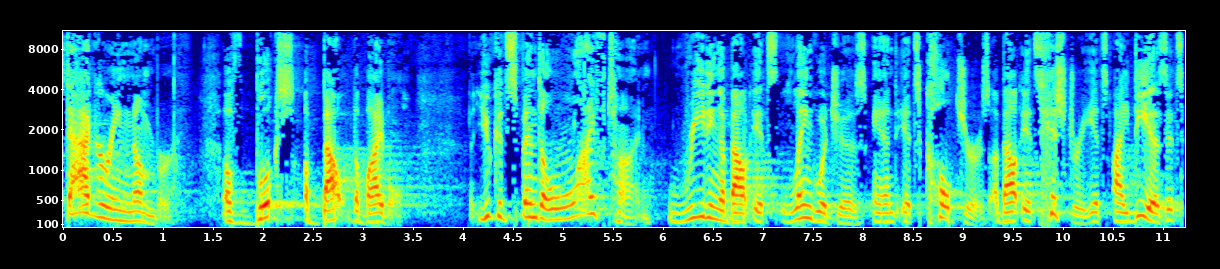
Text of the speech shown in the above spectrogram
staggering number of books about the Bible you could spend a lifetime reading about its languages and its cultures, about its history, its ideas, its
